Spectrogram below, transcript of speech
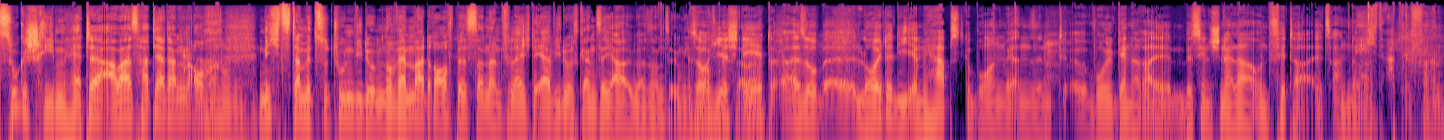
zugeschrieben hätte, aber es hat ja dann auch Ahnung. nichts damit zu tun, wie du im November drauf bist, sondern vielleicht eher, wie du das ganze Jahr über sonst irgendwie So, hier bist. steht, also äh, Leute, die im Herbst geboren werden, sind äh, wohl generell ein bisschen schneller und fitter als andere. Echt abgefahren.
